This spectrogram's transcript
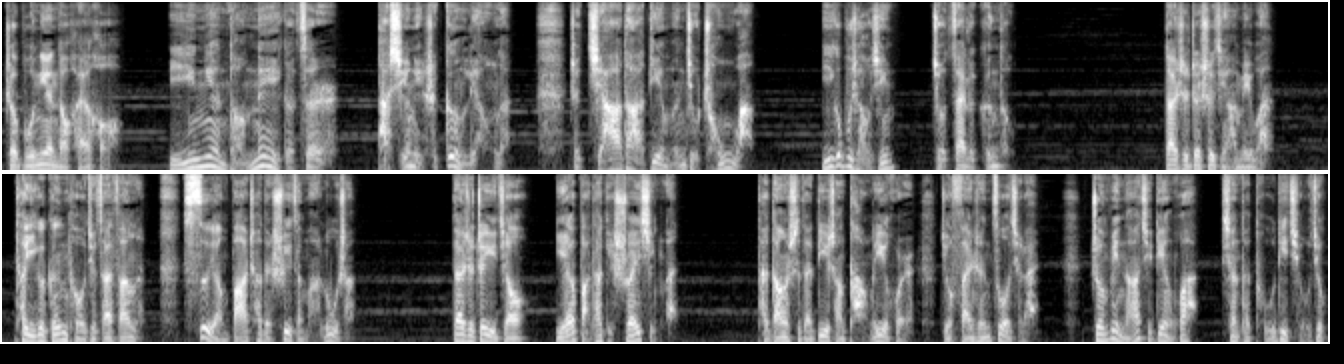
这不念叨还好，一念叨那个字儿，他心里是更凉了。这家大店门就冲啊，一个不小心就栽了跟头。但是这事情还没完，他一个跟头就栽翻了，四仰八叉的睡在马路上。但是这一跤也把他给摔醒了。他当时在地上躺了一会儿，就翻身坐起来，准备拿起电话向他徒弟求救。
